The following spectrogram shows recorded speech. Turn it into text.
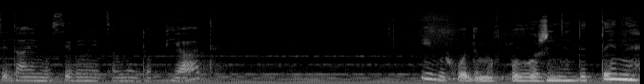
сідаємо сідницями до п'ят. І виходимо в положення дитини.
